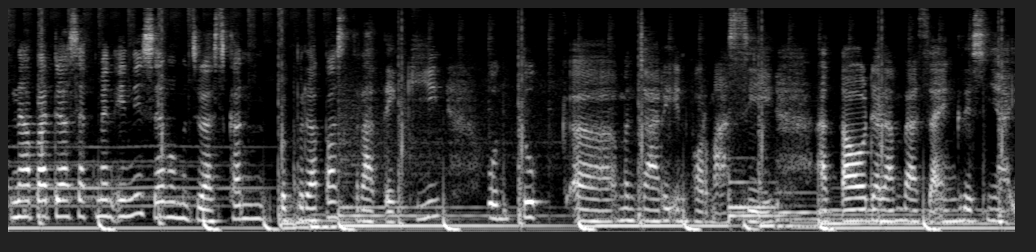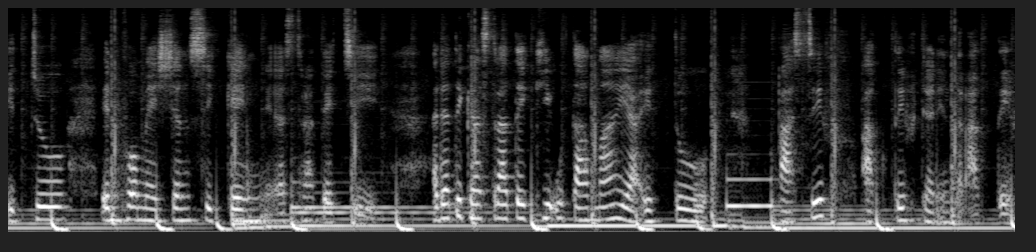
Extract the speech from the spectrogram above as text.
Nah, pada segmen ini saya mau menjelaskan beberapa strategi untuk uh, mencari informasi atau dalam bahasa Inggrisnya itu information seeking strategy ada tiga strategi utama yaitu pasif, aktif, dan interaktif.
